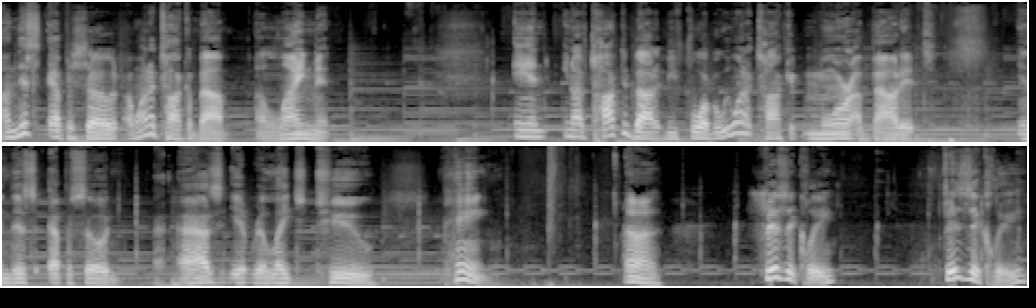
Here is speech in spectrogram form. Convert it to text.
on this episode, I want to talk about alignment. And, you know, I've talked about it before, but we want to talk more about it in this episode as it relates to pain. Uh, physically, physically,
